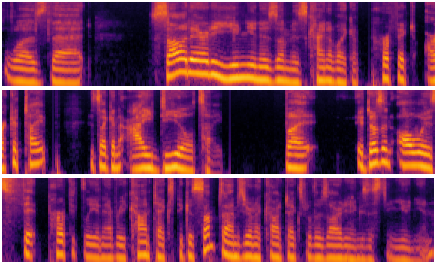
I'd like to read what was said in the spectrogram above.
was that solidarity unionism is kind of like a perfect archetype. It's like an ideal type, but it doesn't always fit perfectly in every context because sometimes you're in a context where there's already an existing union.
